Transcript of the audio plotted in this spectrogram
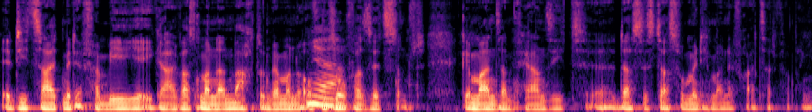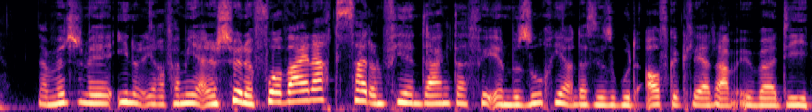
äh, die Zeit mit der Familie, egal was man dann macht und wenn man nur auf ja. dem Sofa sitzt und gemeinsam fernsieht, äh, das ist das, womit ich meine Freizeit verbringe. Dann wünschen wir Ihnen und Ihrer Familie eine schöne Vorweihnachtszeit und vielen Dank dafür Ihren Besuch hier und dass Sie so gut aufgeklärt haben über die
